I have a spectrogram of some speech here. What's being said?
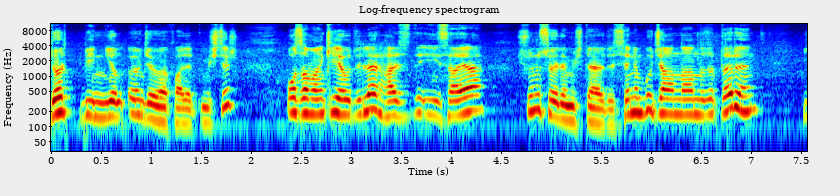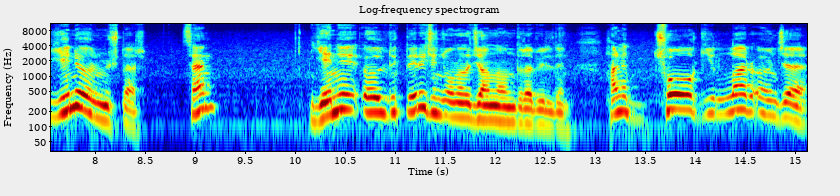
4000 yıl önce vefat etmiştir. O zamanki Yahudiler Hazreti İsa'ya şunu söylemişlerdi. Senin bu canlandırdıkların yeni ölmüşler. Sen yeni öldükleri için onları canlandırabildin. Hani çok yıllar önce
